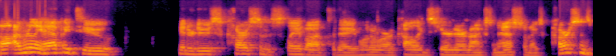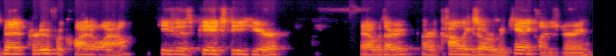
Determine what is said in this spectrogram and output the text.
Uh, I'm really happy to introduce Carson Slabaugh today, one of our colleagues here in Aeronautics and Astronautics. Carson's been at Purdue for quite a while. He did his PhD here uh, with our, our colleagues over mechanical engineering,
